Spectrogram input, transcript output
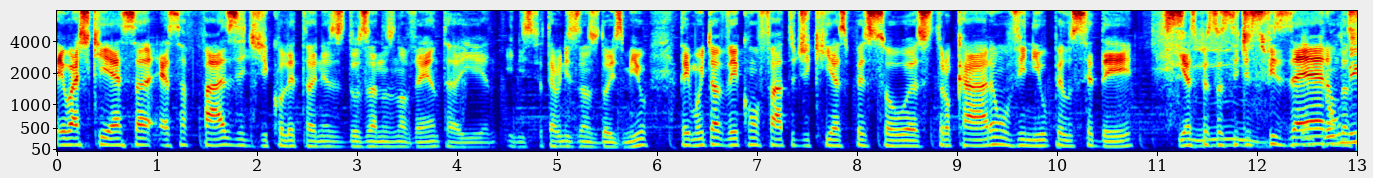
Eu acho que essa, essa fase de coletâneas dos anos 90 e início, até o início dos anos 2000 tem muito a ver com o fato de que as pessoas trocaram o vinil pelo CD e as Sim. pessoas se desfizeram Entrou um das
